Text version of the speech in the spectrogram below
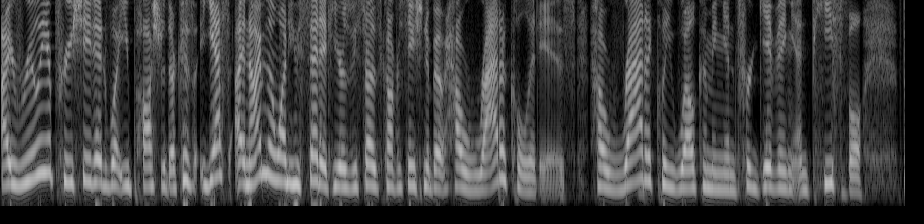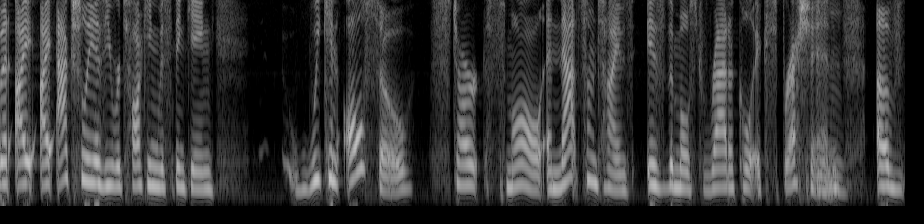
I really appreciated what you postured there because, yes, and I'm the one who said it here as we started this conversation about how radical it is, how radically welcoming and forgiving and peaceful. But I, I actually, as you were talking, was thinking we can also start small. And that sometimes is the most radical expression mm. of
